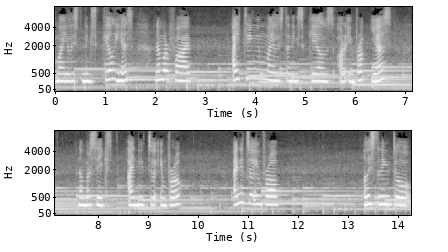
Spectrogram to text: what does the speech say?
my listening skill yes. Number five i think my listening skills are improved yes. Number six i need to improve. I need to improve listening to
